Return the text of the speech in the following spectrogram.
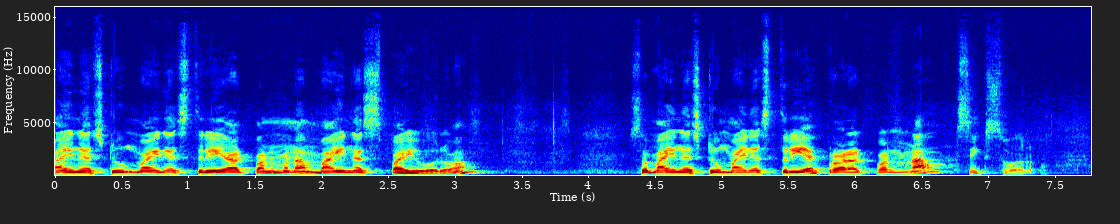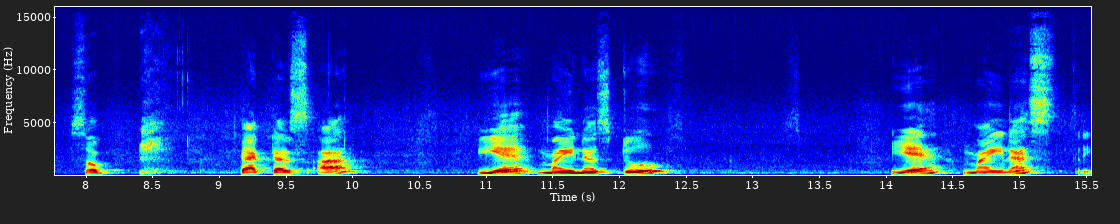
minus two minus three add பண்ணோம்னா மைனஸ் ஃபைவ் வரும் ஸோ மைனஸ் டூ மைனஸ் த்ரீயை ப்ராடக்ட் பண்ணோம்னா சிக்ஸ் வரும் so factors are a minus two a minus three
